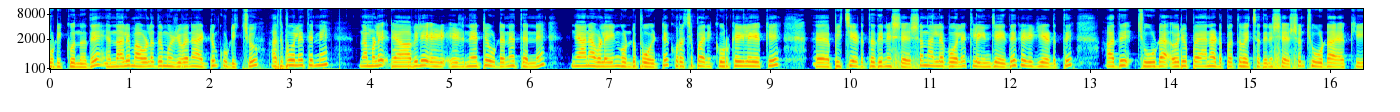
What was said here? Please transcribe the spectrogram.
കുടിക്കുന്നത്. എന്നാലും അവളത് മുഴുവനായിട്ടും കുടിച്ചു. അതുപോലെ തന്നെ നമ്മൾ രാവിലെ എഴ് എഴുന്നേറ്റ ഉടനെ തന്നെ ഞാൻ അവളെയും കൊണ്ടുപോയിട്ട് കുറച്ച് പനിക്കൂർക്കയിലേക്ക് പിച്ചെടുത്തതിന് ശേഷം നല്ലപോലെ ക്ലീൻ ചെയ്ത് കഴുകിയെടുത്ത് അത് ചൂടാ ഒരു പാൻ അടുപ്പത്ത് വെച്ചതിന് ശേഷം ചൂടാക്കി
